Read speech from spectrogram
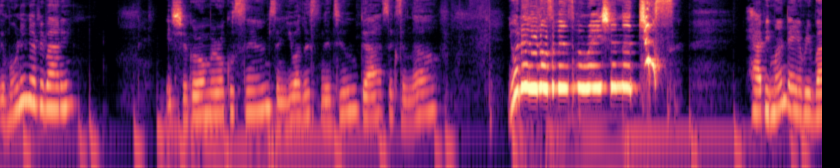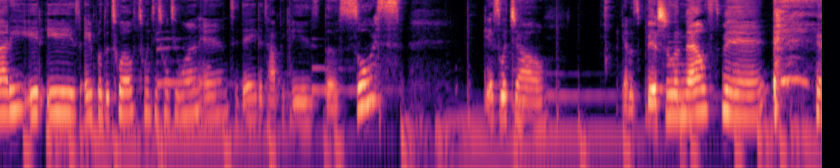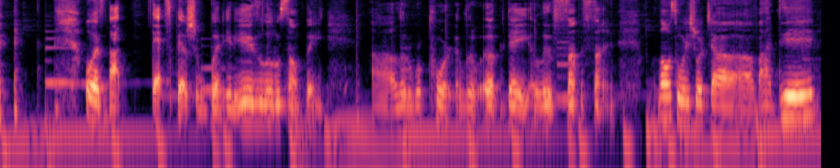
Good morning, everybody. It's your girl Miracle Sims, and you are listening to God, Sex, and Love. Your daily dose of inspiration, the juice. Happy Monday, everybody. It is April the 12th, 2021, and today the topic is the source. Guess what, y'all? I got a special announcement. well, it's not that special, but it is a little something. Uh, a little report, a little update, a little something, something. Long story short, y'all, um, I did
